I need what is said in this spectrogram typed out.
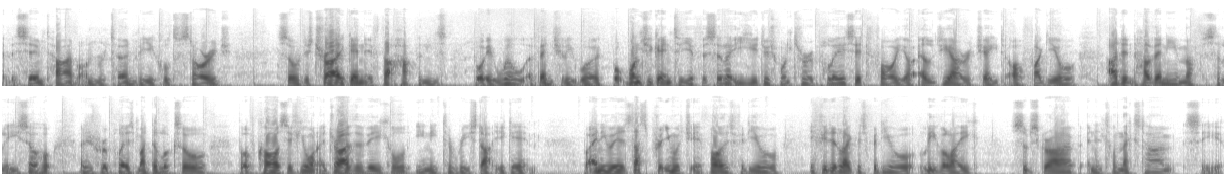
at the same time on return vehicle to storage. So just try again if that happens, but it will eventually work. But once you get into your facility, you just want to replace it for your Elegy RH8 or Faggio. I didn't have any in my facility, so I just replaced my Deluxo. but of course if you want to drive the vehicle you need to restart your game. But anyways, that's pretty much it for this video. If you did like this video, leave a like, subscribe, and until next time, see you.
